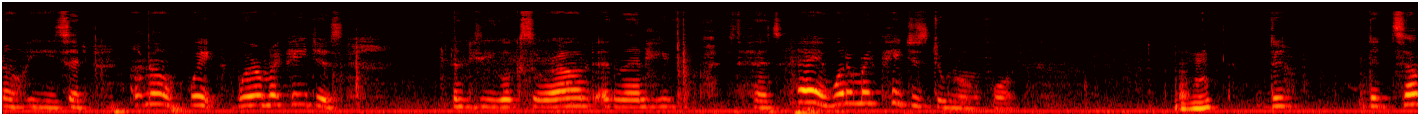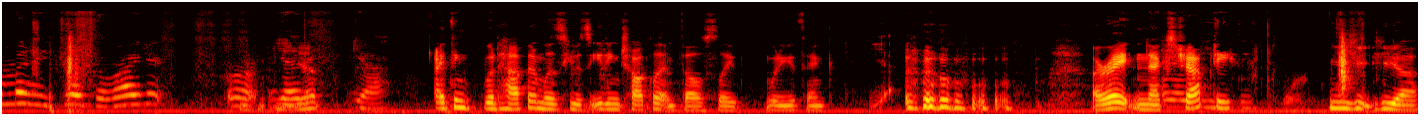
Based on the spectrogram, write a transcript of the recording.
No, he said, "Oh no, wait, where are my pages?" And he looks around and then he says, "Hey, what are my pages doing on the floor?" hmm Did somebody drug the writer? Or, yeah, Yep. yeah. I think what happened was he was eating chocolate and fell asleep. What do you think? Yeah. All right, next chapter. yeah.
